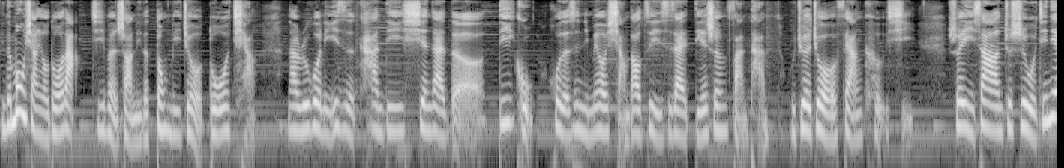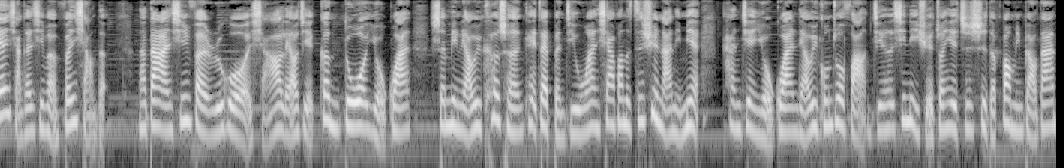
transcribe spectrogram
你的梦想有多大，基本上你的动力就有多强。那如果你一直看低现在的低谷，或者是你没有想到自己是在跌升反弹，我觉得就非常可惜。所以以上就是我今天想跟新粉分享的。那当然，新粉如果想要了解更多有关生命疗愈课程，可以在本集文案下方的资讯栏里面看见有关疗愈工作坊结合心理学专业知识的报名表单。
